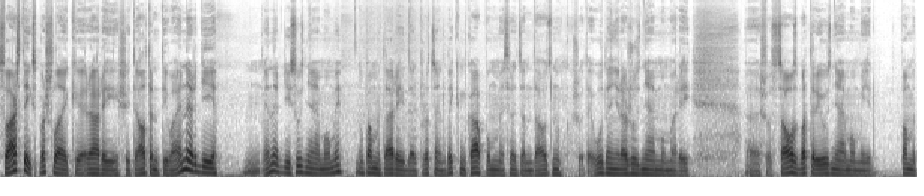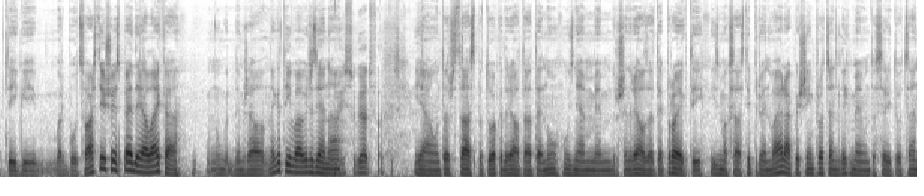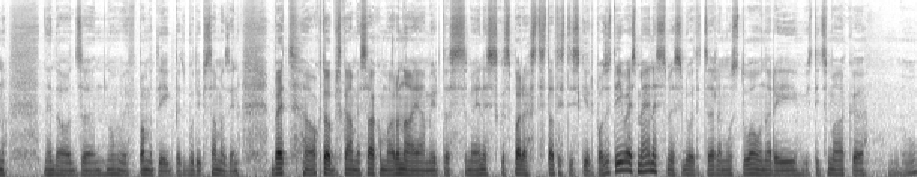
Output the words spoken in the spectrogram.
svārstīgs pašlaik, ir arī šī alternatīvā enerģija enerģijas uzņēmumi, nu, pamatā arī dēļ procentu likuma kāpuma, mēs redzam daudz nu, šo ūdeņraža uzņēmumu, arī eh, šo saules bateriju uzņēmumu ir pamatīgi varbūt svārstījušies pēdējā laikā, nu, diemžēl negatīvā virzienā. Visu gadu faktiski. Jā, un tas stāsta par to, ka realitātē nu, uzņēmumiem droši vien realizētie projekti izmaksā stipri vien vairāk pie šīm procentu likmēm, un tas arī to cenu nedaudz nu, pamatīgi pēc būtības samazina. Bet oktobris, kā mēs sākumā runājām, ir tas mēnesis, kas parasti statistiski ir pozitīvais mēnesis. Mēs ļoti ceram uz to, un arī visticamāk, nu,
